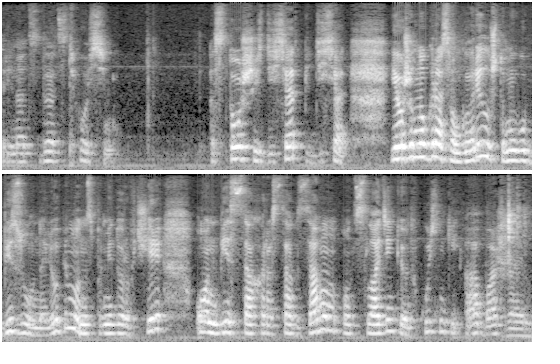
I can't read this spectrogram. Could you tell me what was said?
1328. 160-50. Я уже много раз вам говорила, что мы его безумно любим. Он из помидоров черри, он без сахара с сахзамом, он сладенький, он вкусненький, обожаем.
